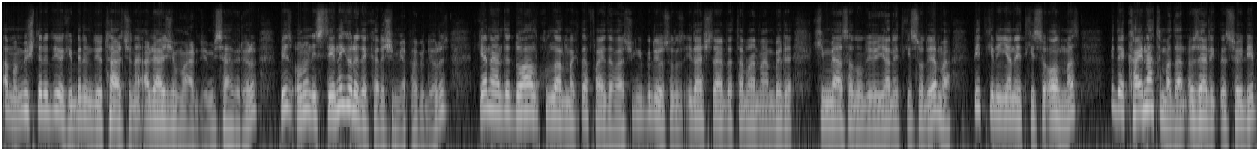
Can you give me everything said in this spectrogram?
Ama müşteri diyor ki benim diyor tarçına alerjim var diyor misal veriyorum. Biz onun isteğine göre de karışım yapabiliyoruz. Genelde doğal kullanmakta fayda var. Çünkü biliyorsunuz ilaçlarda tamamen böyle kimyasal oluyor, yan etkisi oluyor ama bitkinin yan etkisi olmaz. Bir de kaynatmadan özellikle söyleyeyim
